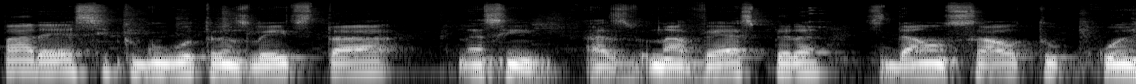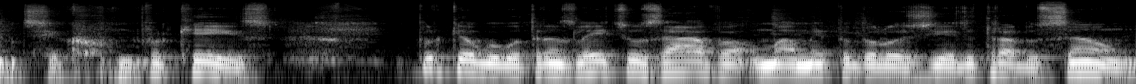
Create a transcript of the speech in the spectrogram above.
Parece que o Google Translate está assim, as, na véspera de dar um salto quântico. Por que isso? Porque o Google Translate usava uma metodologia de tradução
